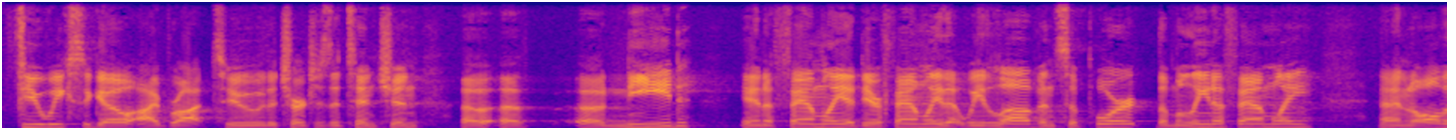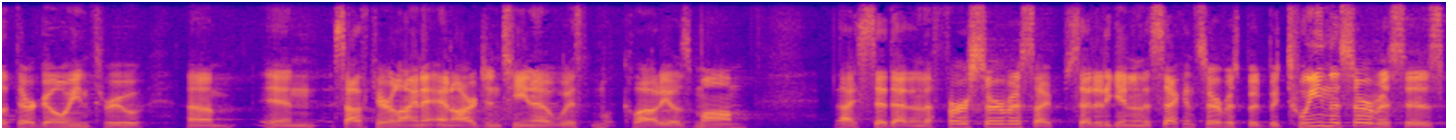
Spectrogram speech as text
A few weeks ago, I brought to the church's attention a, a, a need in a family, a dear family that we love and support, the Molina family, and all that they're going through um, in South Carolina and Argentina with Claudio's mom. I said that in the first service, I said it again in the second service, but between the services,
